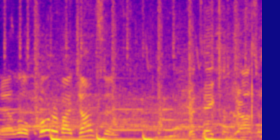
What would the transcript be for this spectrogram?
And a little floater by Johnson. Good take from Johnson.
